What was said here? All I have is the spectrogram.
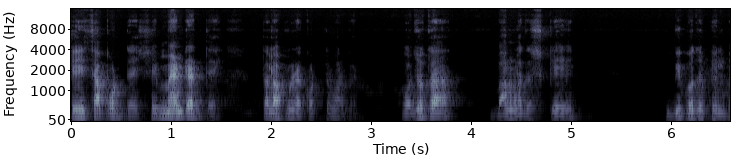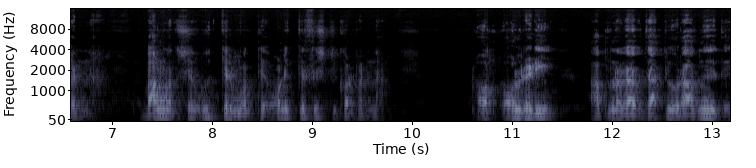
সেই সাপোর্ট দেয়, সেই ম্যান্ডেট দেয়, তাহলে আপনারা করতে পারবেন। অযথা বাংলাদেশকে বিপদে ফেলবেন না। বাংলাদেশের ঐক্যের মধ্যে অনেককে সৃষ্টি করবেন না। অলরেডি আপনারা জাতীয় রাজনীতিতে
